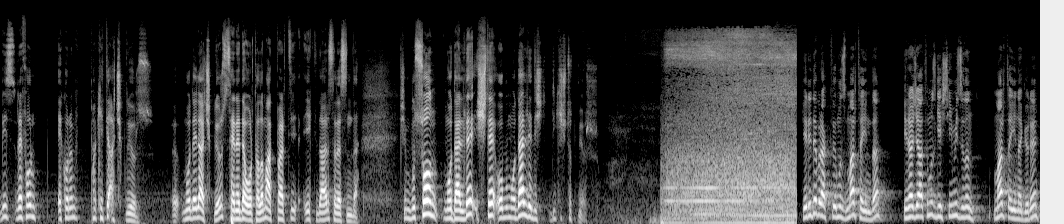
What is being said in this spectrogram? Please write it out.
biz reform ekonomi paketi açıklıyoruz. E, modeli açıklıyoruz. Senede ortalama AK Parti iktidarı sırasında. Şimdi bu son modelde işte o bu model de dikiş tutmuyor. Geride bıraktığımız Mart ayında ihracatımız geçtiğimiz yılın Mart ayına göre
